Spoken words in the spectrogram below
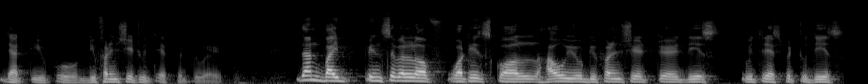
that you differentiate with respect to a. Then by principle of what is called how you differentiate uh, this with respect to this,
